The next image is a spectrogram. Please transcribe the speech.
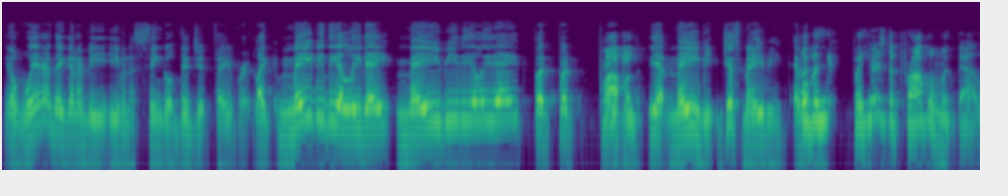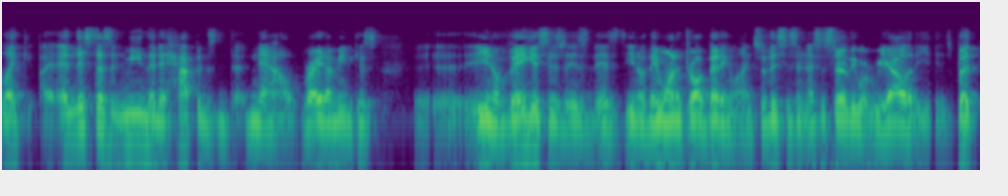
you know, when are they going to be even a single digit favorite? Like maybe the Elite Eight, maybe the Elite Eight, but but probably maybe. yeah, maybe just maybe. Well, but but here's the problem with that. Like, and this doesn't mean that it happens now, right? I mean, because uh, you know Vegas is is is you know they want to draw a betting line, so this isn't necessarily what reality is. But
